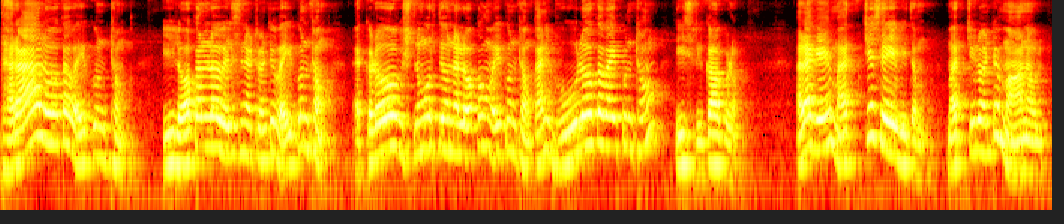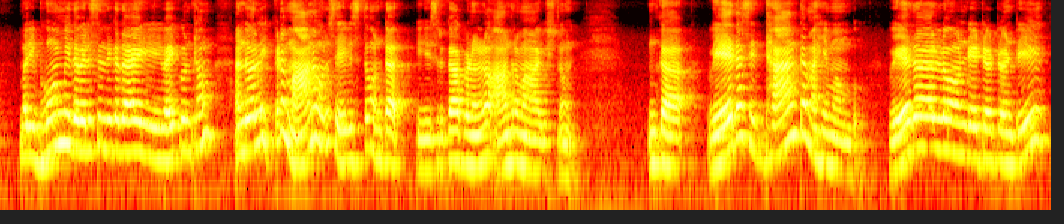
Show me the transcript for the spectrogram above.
ధరాలోక వైకుంఠం. ఈ లోకంలో వెలిసినటువంటి వైకుంఠం. ఎక్కడో విష్ణుమూర్తి ఉన్న లోకం వైకుంఠం. కానీ భూలోక వైకుంఠం ఈ శ్రీకాకుళం. అలాగే మత్స్య సేవితం. మత్స్యులు అంటే మానవులు. మరి భూమి మీద వెలిసింది కదా ఈ వైకుంఠం. అందువల్ల ఇక్కడ మానవులు సేవిస్తూ ఉంటారు ఈ శ్రీకాకుళంలో ఆంధ్ర మహావిష్ణువుని. ఇంకా వేద సిద్ధాంత మహిమంబు. వేదాల్లో ఉండేటటువంటి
